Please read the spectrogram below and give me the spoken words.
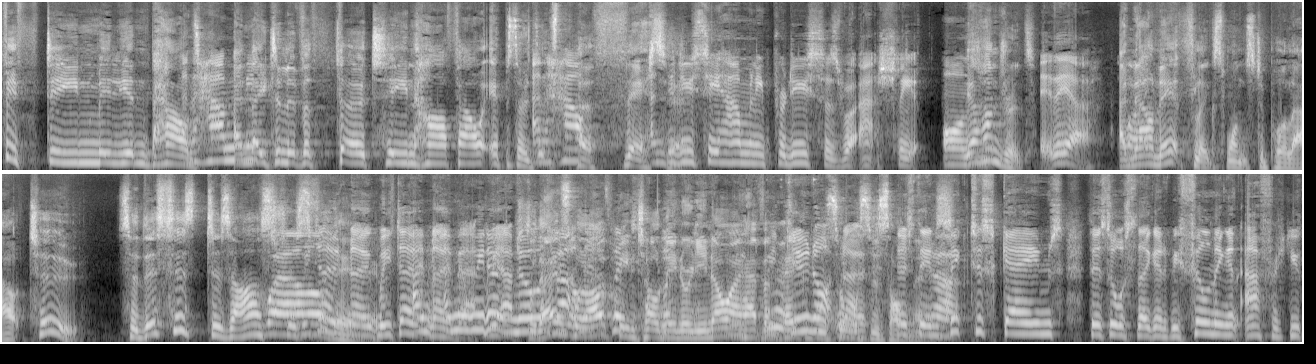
15 million pounds. And, many, and, they deliver 13 half hour episodes. And it's how, pathetic. And did you see how many producers were actually on? Yeah, hundreds. Yeah. And now Netflix wants to pull out too. So this is disastrous. Well, we don't know. We don't know. I mean, we don't know. Well, that's what I've been told, Nina, and you know I haven't impeccable sources know. on There's this. the Invictus Games. There's also they're going to be filming in Africa. You,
